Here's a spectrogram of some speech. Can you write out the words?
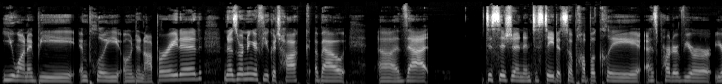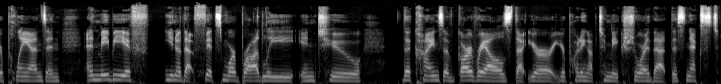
you want to be employee owned and operated. And I was wondering if you could talk about uh, that decision and to state it so publicly as part of your your plans and and maybe if you know that fits more broadly into the kinds of guardrails that you're you're putting up to make sure that this next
